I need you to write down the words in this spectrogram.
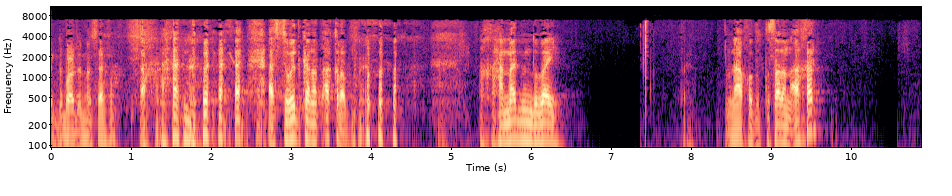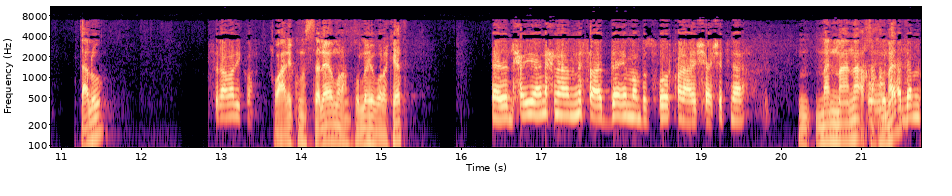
يمكن لبعد المسافة. السويد كانت أقرب. أخ حماد من دبي. طيب. ناخذ اتصالا آخر. ألو؟ السلام عليكم. وعليكم السلام ورحمة الله وبركاته. الحقيقة نحن بنسعد دائما بظهوركم على شاشتنا. من معنا أخ حماد؟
